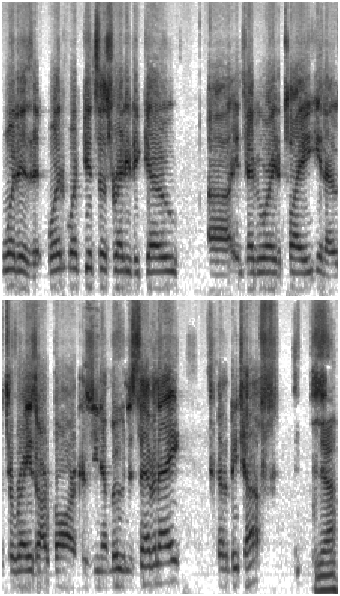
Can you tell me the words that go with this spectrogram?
what is it? What what gets us ready to go uh, in February to play? You know, to raise our bar because you know, moving to 7A, it's going to be tough. Yeah.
